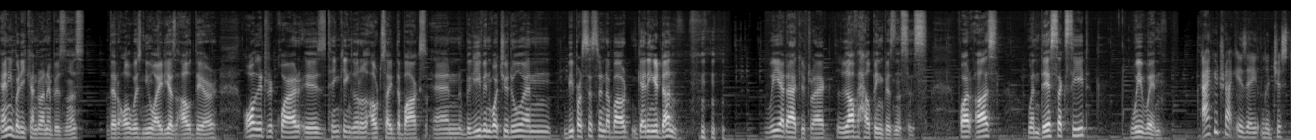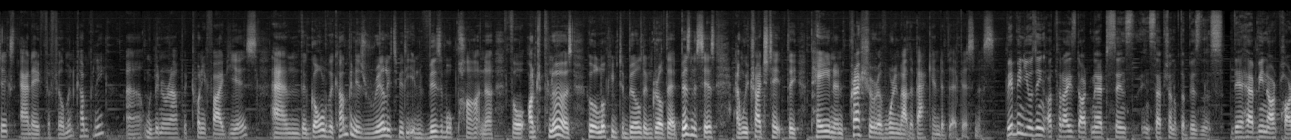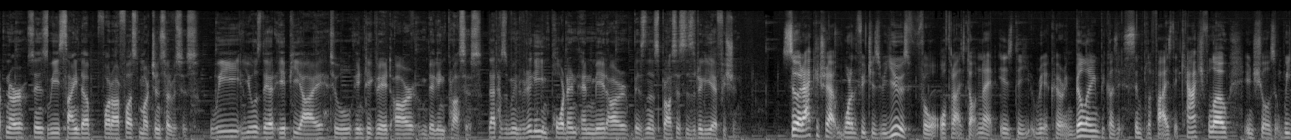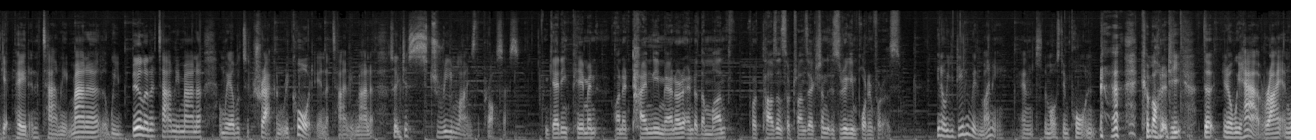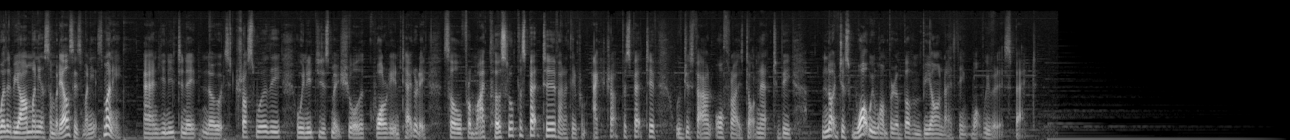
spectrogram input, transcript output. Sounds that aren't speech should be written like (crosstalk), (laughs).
Anybody can run a business. There are always new ideas out there. All it requires is thinking a little outside the box and believe in what you do and be persistent about getting it done. (laughs) we at Acutrack love helping businesses. For us, when they succeed, we win. Acutrack is a logistics and a fulfillment company. Uh, we've been around for 25 years and the goal of the company is really to be the invisible partner for entrepreneurs who are looking to build and grow their businesses and we try to take the pain and pressure of worrying about the back end of their business. We've been using Authorize.net since inception of the business. They have been our partner since we signed up for our first merchant services. We use their API to integrate our billing process. That has been really important and made our business processes really efficient. So at Acutrack, one of the features we use for Authorize.net is the reoccurring billing because it simplifies the cash flow, ensures that we get paid in a timely manner, that we bill in a timely manner, and we're able to track and record in a timely manner. So it just streamlines the process. Getting payment on a timely manner end of the month for thousands of transactions is really important for us. You know, you're dealing with money and it's the most important (laughs) commodity that you know we have, right? And whether it be our money or somebody else's money, it's money and you need to know it's trustworthy. We need to just make sure the quality integrity. So from my personal perspective, and I think from Acutrack perspective, we've just found Authorize.net to be not just what we want, but above and beyond, I think, what we would expect.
